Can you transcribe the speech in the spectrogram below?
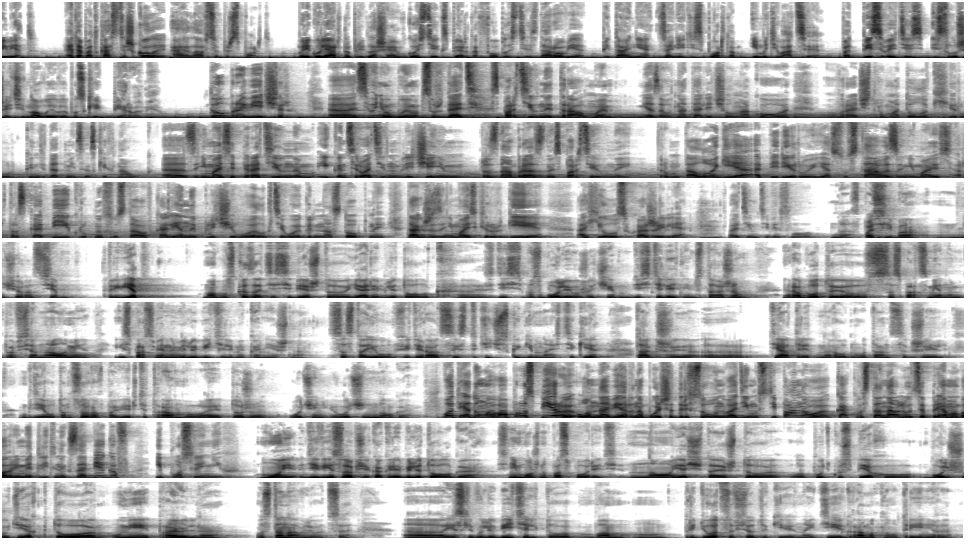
Привет! Это подкасты школы I Love Supersport. Мы регулярно приглашаем в гости экспертов в области здоровья, питания, занятий спортом и мотивации. Подписывайтесь и слушайте новые выпуски первыми. Добрый вечер. Э, сегодня мы будем обсуждать спортивные травмы. Меня зовут Наталья Челнокова, врач-травматолог, хирург, кандидат медицинских наук. Э, занимаюсь оперативным и консервативным лечением разнообразной спортивной травматологии. Оперирую я суставы, занимаюсь артроскопией крупных суставов коленной, плечевой, локтевой, голеностопной. Также занимаюсь хирургией ахиллова сухожилия. Вадим, тебе слово. Да, спасибо. Еще раз всем привет. Могу сказать о себе, что я реабилитолог э, здесь с более уже чем десятилетним стажем. Работаю со спортсменами-профессионалами и спортсменами-любителями, конечно. Состою в Федерации эстетической гимнастики, также э, Театре народного танца «Гжель», где у танцоров, поверьте, травм бывает тоже очень и очень много. Вот, я думаю, вопрос первый, он, наверное, больше адресован Вадиму Степанову. Как восстанавливаться прямо во время длительных забегов и после них? Мой девиз вообще как реабилитолога, с ним можно поспорить, но я считаю, что путь к успеху больше у тех, кто умеет правильно восстанавливаться. А если вы любитель, то вам придется все-таки найти грамотного тренера,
